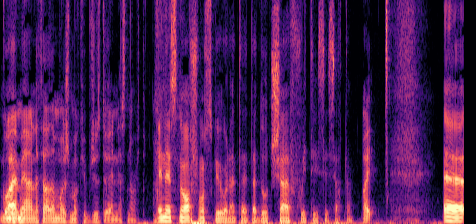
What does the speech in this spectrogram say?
Ouais, mais en attendant, moi, je m'occupe juste de NS North. NS North, je pense que voilà, t'as as, d'autres chats à fouetter, c'est certain. Oui. Euh,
